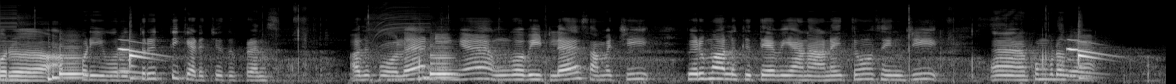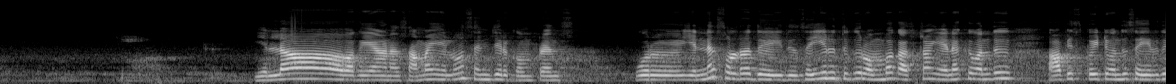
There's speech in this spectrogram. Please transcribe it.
ஒரு அப்படி ஒரு திருப்தி கிடைச்சிது ஃப்ரெண்ட்ஸ் அதுபோல் நீங்கள் உங்கள் வீட்டில் சமைச்சி பெருமாளுக்கு தேவையான அனைத்தும் செஞ்சு கும்பிடுங்க. எல்லா வகையான சமையலும் செஞ்சுருக்கோம் ஃப்ரெண்ட்ஸ் ஒரு என்ன சொல்கிறது இது செய்கிறதுக்கு ரொம்ப கஷ்டம். எனக்கு வந்து ஆஃபீஸ் போயிட்டு வந்து செய்கிறது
